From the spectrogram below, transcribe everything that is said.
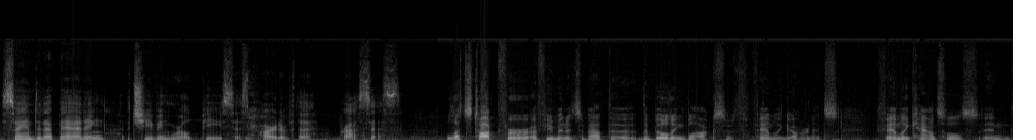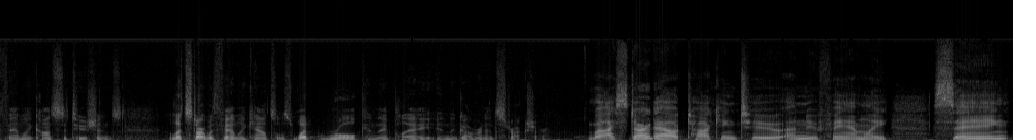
So I ended up adding achieving world peace as part of the process. Let's talk for a few minutes about the, the building blocks of family governance family councils and family constitutions. Let's start with family councils. What role can they play in the governance structure? Well, I start out talking to a new family saying,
